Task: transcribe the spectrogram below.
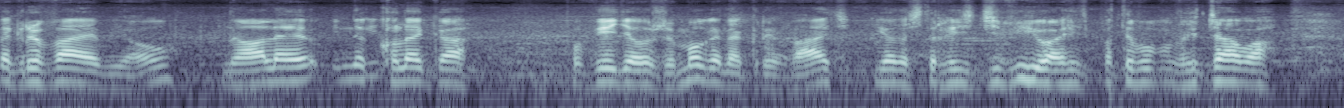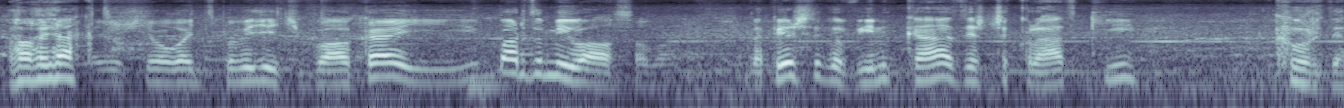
nagrywałem ją. No ale inny kolega powiedział, że mogę nagrywać i ona się trochę zdziwiła i potem powiedziała, ale jak to? Już nie mogła nic powiedzieć, była okej i bardzo miła osoba. Na pierwszy tego winka zjesz czekoladki, kurde,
